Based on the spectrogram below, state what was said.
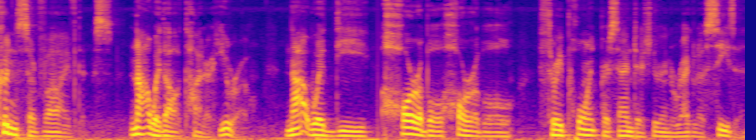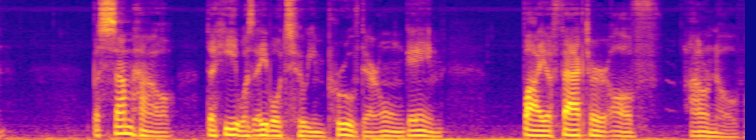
couldn't survive this, not without Tyler Herro not with the horrible, horrible three point percentage during the regular season. But somehow the Heat was able to improve their own game by a factor of, I don't know,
